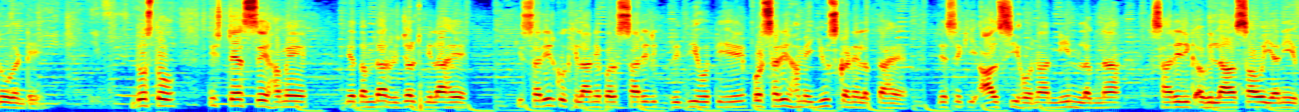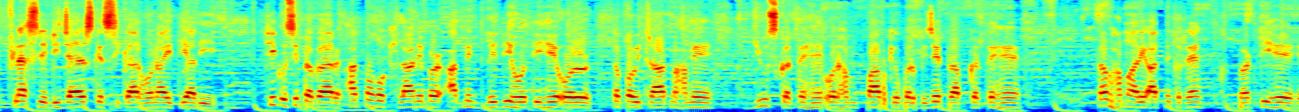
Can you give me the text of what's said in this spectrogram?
दो घंटे। दोस्तों, इस टेस्ट से हमें यह दमदार रिज़ल्ट मिला है। कि शरीर को खिलाने पर शारीरिक वृद्धि होती है और शरीर हमें यूज़ करने लगता है। जैसे कि आलसी होना, नींद लगना, शारीरिक अभिलाषाओं यानी फ्लैशली डिजायर्स के शिकार होना इत्यादि। ठीक उसी प्रकार आत्मा को खिलाने पर आत्मिक वृद्धि होती है और तब पवित्र आत्मा हमें यूज़ करते हैं और हम पाप के ऊपर विजय प्राप्त करते हैं। तब हमारी आत्मिक रैंक बढ़ती है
